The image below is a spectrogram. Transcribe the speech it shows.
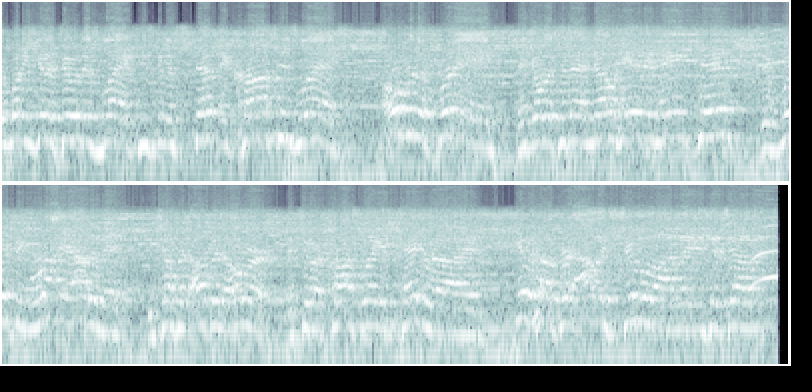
and what he's going to do with his legs. He's going to step and cross his legs over the frame and go into that no-handed hang ten, then whipping right out of it and jumping up and over into a cross-legged peg.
